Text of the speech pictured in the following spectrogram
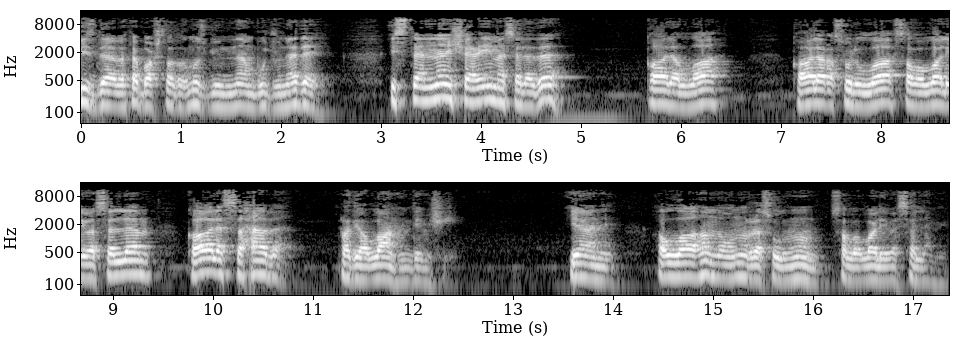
biz dəvətə başladığımız gündən bu günədək istənilən şəri məsələdə qalə Allah, qalə Rasulullah sallallahu aleyhi və səlləm, qalə səhabə radiyallahu anhüm demişik. Yəni, Allahın və onun rəsulunun sallallahu aleyhi və səlləmin,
